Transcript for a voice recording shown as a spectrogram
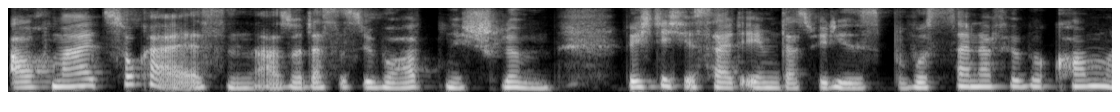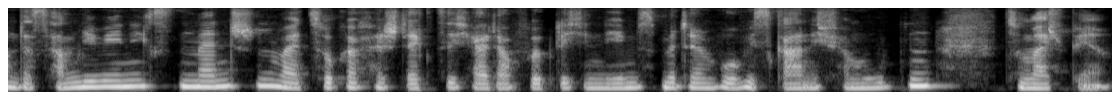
auch mal Zucker essen. Also das ist überhaupt nicht schlimm. Wichtig ist halt eben, dass wir dieses Bewusstsein dafür bekommen und das haben die wenigsten Menschen, weil Zucker versteckt sich halt auch wirklich in Lebensmitteln, wo wir es gar nicht vermuten. Zum Beispiel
